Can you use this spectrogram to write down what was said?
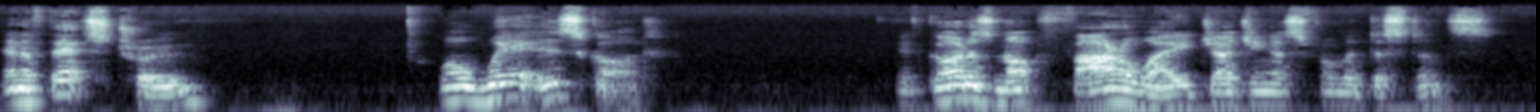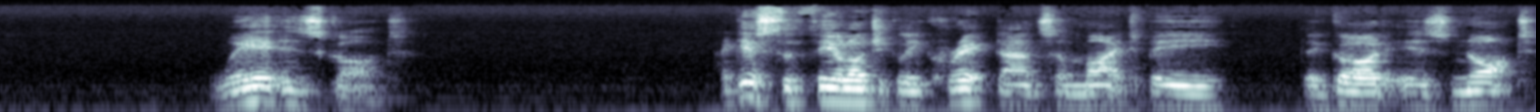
And if that's true, well, where is God? If God is not far away, judging us from a distance, where is God? I guess the theologically correct answer might be that God is not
